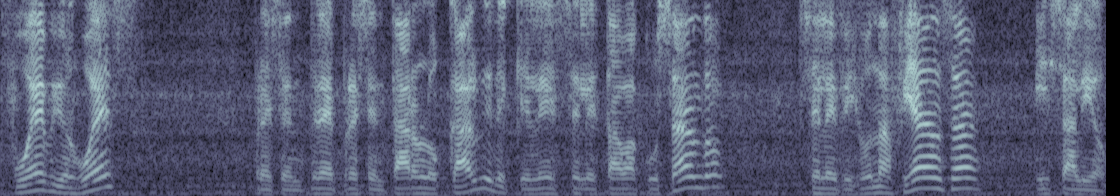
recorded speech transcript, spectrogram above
fue, vio el juez, le presentaron los cargos y de que se le estaba acusando, se le fijó una fianza y salió.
